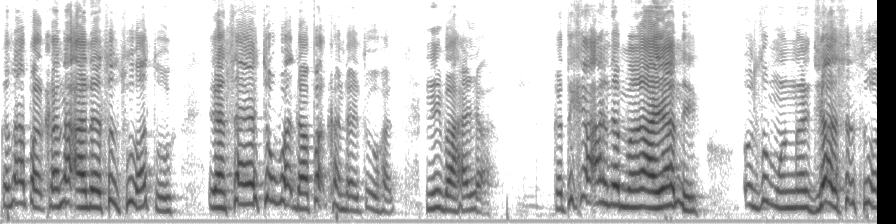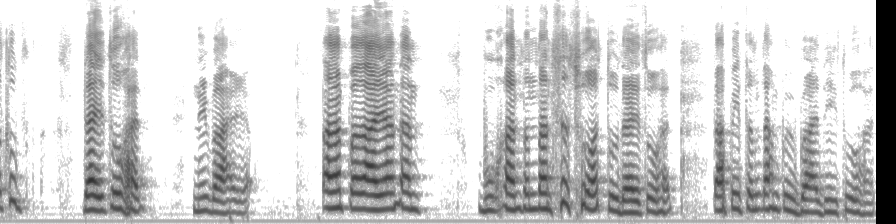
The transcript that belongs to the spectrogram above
Kenapa? Karena ada sesuatu yang saya coba dapatkan dari Tuhan. Ini bahaya. Ketika Anda melayani untuk mengejar sesuatu dari Tuhan, ini bahaya. Karena pelayanan bukan tentang sesuatu dari Tuhan, tapi tentang pribadi Tuhan.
